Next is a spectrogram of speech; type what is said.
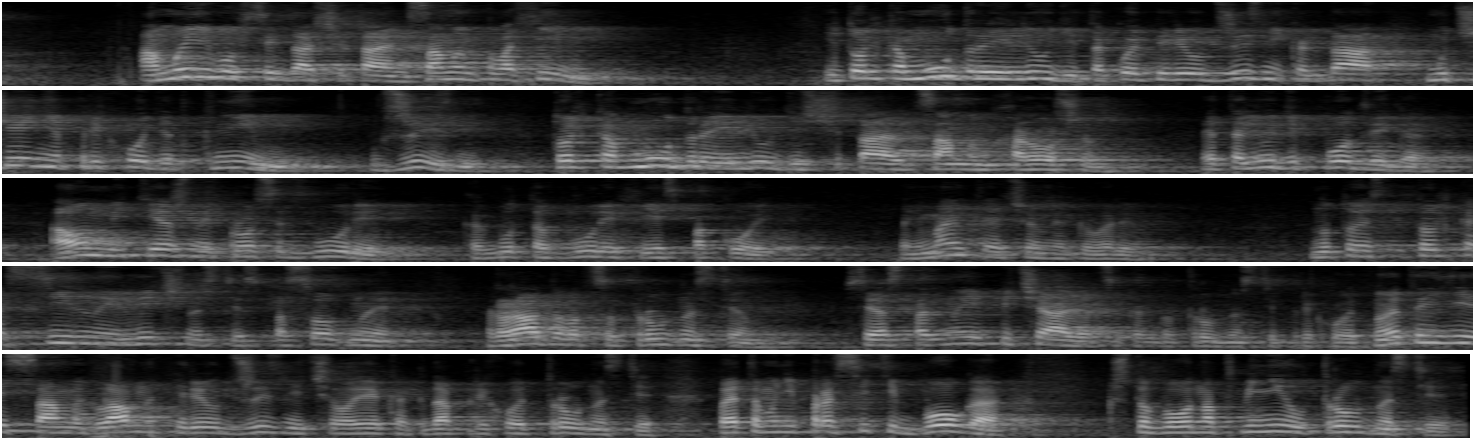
А мы его всегда считаем самым плохим. И только мудрые люди, такой период жизни, когда мучения приходят к ним в жизни, только мудрые люди считают самым хорошим. Это люди подвига. А он мятежный просит бури, как будто в бурях есть покой. Понимаете, о чем я говорю? Ну то есть только сильные личности способны радоваться трудностям, все остальные печалятся, когда трудности приходят. Но это и есть самый главный период жизни человека, когда приходят трудности. Поэтому не просите Бога, чтобы Он отменил трудности.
